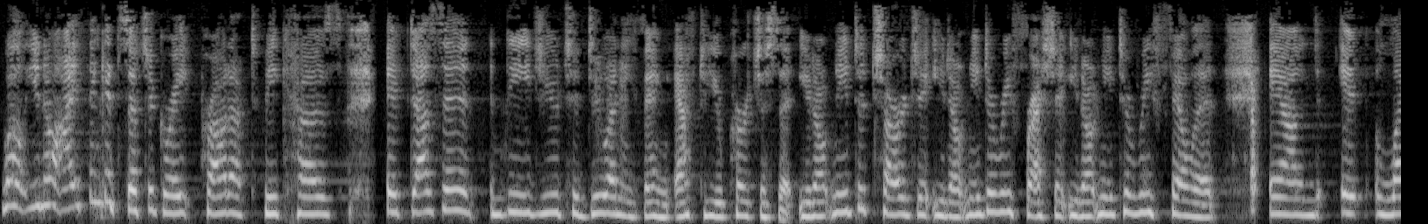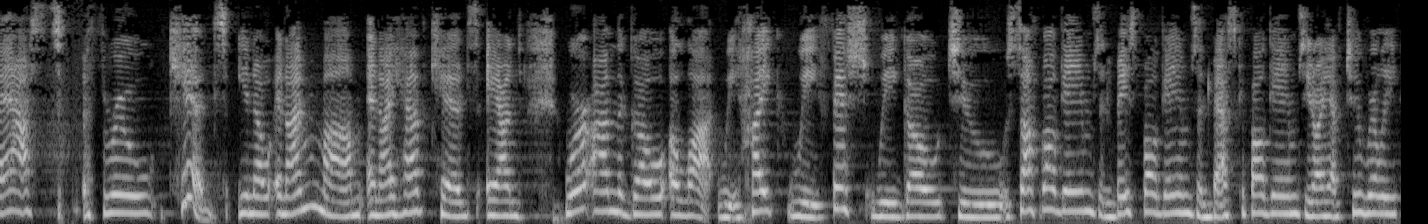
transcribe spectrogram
Well, you know, I think it's such a great product because it doesn't need you to do anything after you purchase it. You don't need to charge it. You don't need to refresh it. You don't need to refill it. And it lasts through kids, you know, and I'm a mom and I have kids and we're on the go a lot. We hike, we fish, we go to softball games and baseball games and basketball games. You know, I have two really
